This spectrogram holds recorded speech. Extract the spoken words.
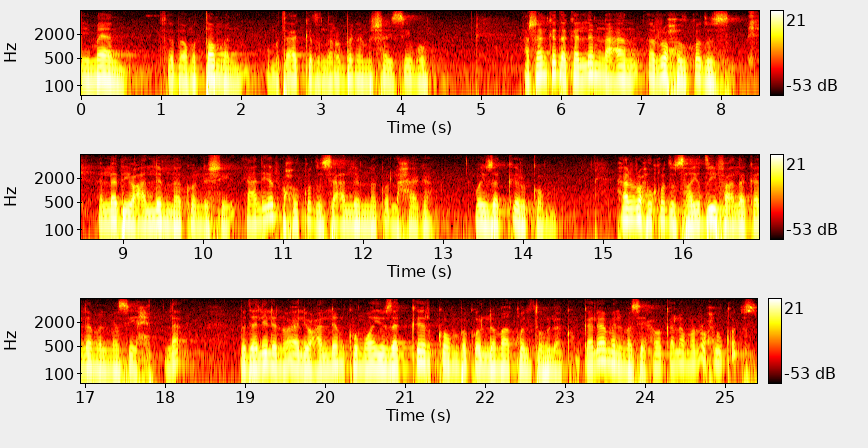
إيمان فيبقى مطمن ومتأكد إن ربنا مش هيسيبه. عشان كده كلمنا عن الروح القدس. الذي يعلمنا كل شيء. يعني إيه الروح القدس يعلمنا كل حاجة ويذكركم؟ هل الروح القدس هيضيف على كلام المسيح؟ لا. بدليل إنه قال يعلمكم ويذكركم بكل ما قلته لكم. كلام المسيح هو كلام الروح القدس.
